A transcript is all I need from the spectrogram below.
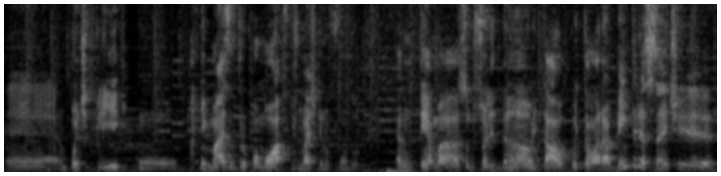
É, era um point click com animais antropomórficos, mas que no fundo era um tema sobre solidão e tal. Então era bem interessante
